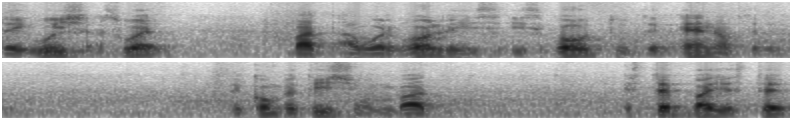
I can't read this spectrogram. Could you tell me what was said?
They wish as well. But our goal is, is go to the end of the, the competition. But step by step,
